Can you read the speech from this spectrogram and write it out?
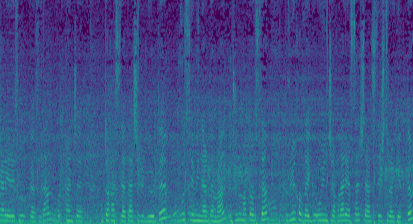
Koreya Respublikasidan bir qancha mutaxassislar tashrif buyurdi. Bu seminarda men uchun matosdan turli xildagi o'yinchoqlar yasash darsida ishtirok etdim.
